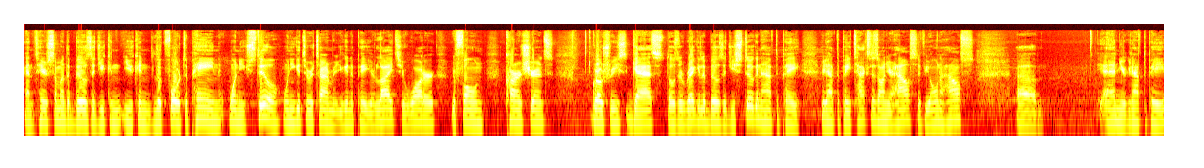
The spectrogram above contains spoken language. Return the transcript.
And here's some of the bills that you can you can look forward to paying when you still when you get to retirement. You're going to pay your lights your water your phone car insurance groceries gas. Those are regular bills that you're still going to have to pay. You're going to have to pay taxes on your house if you own a house. Um, and you're gonna have to pay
